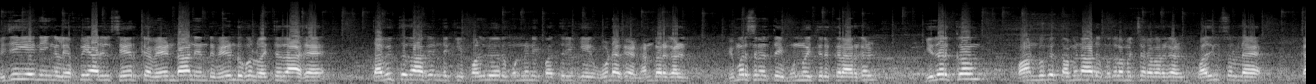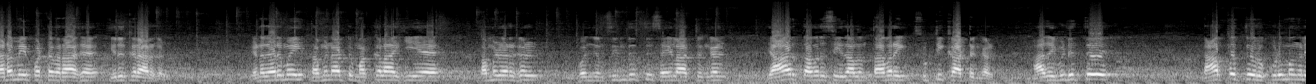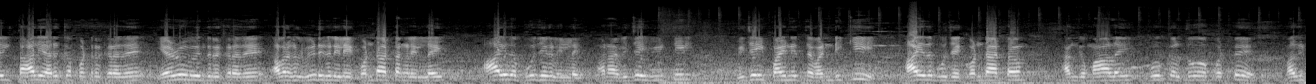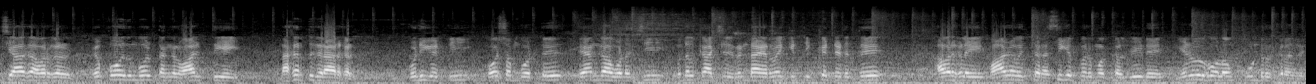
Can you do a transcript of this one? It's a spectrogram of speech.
விஜயை நீங்கள் எஃப்ஐஆரில் சேர்க்க வேண்டாம் என்று வேண்டுகோள் வைத்ததாக தவித்ததாக இன்றைக்கு பல்வேறு முன்னணி பத்திரிகை ஊடக நண்பர்கள் விமர்சனத்தை முன்வைத்திருக்கிறார்கள். இதற்கும் மாண்புகு தமிழ்நாடு முதலமைச்சர் அவர்கள் பதில் சொல்ல கடமைப்பட்டவராக இருக்கிறார்கள். எனது அருமை தமிழ்நாட்டு மக்களாகிய தமிழர்கள் கொஞ்சம் சிந்தித்து செயலாற்றுங்கள். யார் தவறு செய்தாலும் தவறை சுட்டிக்காட்டுங்கள். அதை விடுத்து நாற்பத்தோரு குடும்பங்களில் தாலி அறுக்கப்பட்டிருக்கிறது எழுவு விழுந்திருக்கிறது அவர்கள் வீடுகளிலே கொண்டாட்டங்கள் இல்லை ஆயுத பூஜைகள் இல்லை. ஆனால் விஜய் வீட்டில் விஜய் பயணித்த வண்டிக்கு ஆயுத பூஜை கொண்டாட்டம் அங்கு மாலை பூக்கள் தூவப்பட்டு மகிழ்ச்சியாக அவர்கள் எப்போதும் போல் தங்கள் வாழ்த்தியை நகர்த்துகிறார்கள். கொடி கட்டி கோஷம் போட்டு தேங்காய் உடைச்சி முதல் காட்சியில் இரண்டாயிரம் ரூபாய்க்கு டிக்கெட் எடுத்து அவர்களை வாழ வைத்த ரசிகப் பெருமக்கள் வீடு எழுவுகோலம் பூண்டிருக்கிறது.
